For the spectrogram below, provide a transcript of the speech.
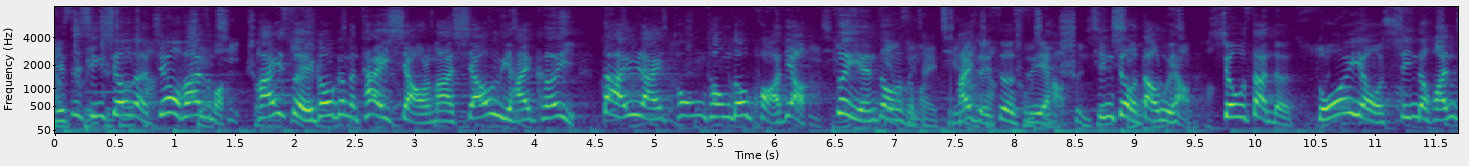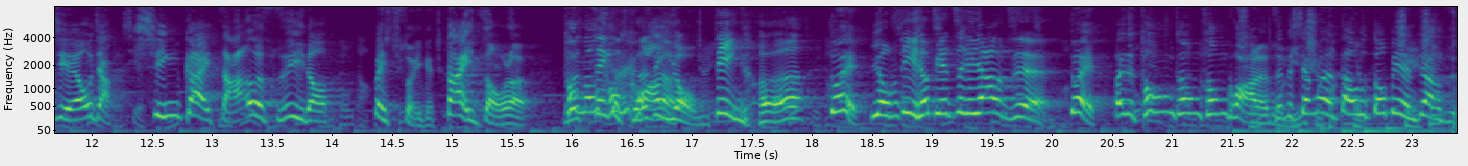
也是新修的，结果发现什么？排水沟根本太小了嘛，小雨还可以，大雨来通通都垮掉。最严重的是什么？排水设施也好，新修的道路也好，修缮的所有新的环节，我讲新盖砸二十亿的哦，被水给带走了。通通这个河是永定河，对，永定河变这个样子，对，而且通通冲垮了，整个相关的道路都变成这样子，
